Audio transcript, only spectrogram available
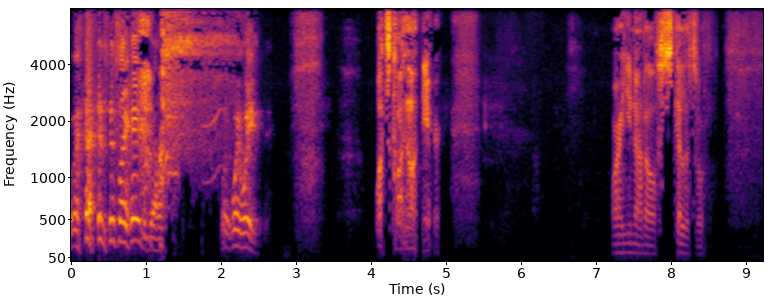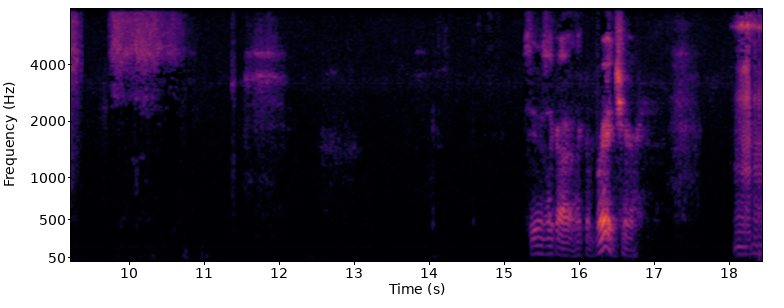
Just like, hey, Miguel. wait, wait, wait. What's going on here? Why are you not all skeletal? See, there's like a like a bridge here. hmm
